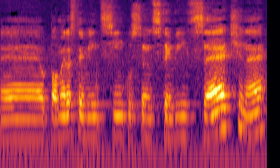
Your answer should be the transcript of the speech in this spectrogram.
É, o Palmeiras tem 25, o Santos tem 27, né?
